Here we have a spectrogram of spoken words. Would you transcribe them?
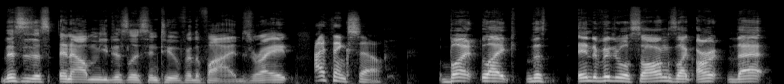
this is an album you just listen to for the vibes, right? I think so. But like the individual songs like aren't that,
